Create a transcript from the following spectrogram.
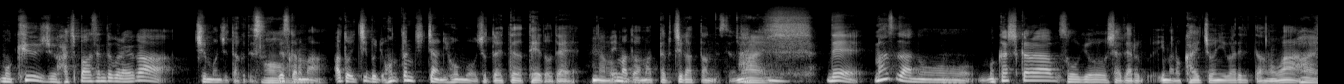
もう98%ぐらいが注文住宅ですですからまあ、あと一部、本当にちっちゃなリフォームをちょっとやってた程度で今とは全く違ったんですよど。ね。はい。で、まずあの、昔から創業者である今の会長に言われてたのは、はい。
